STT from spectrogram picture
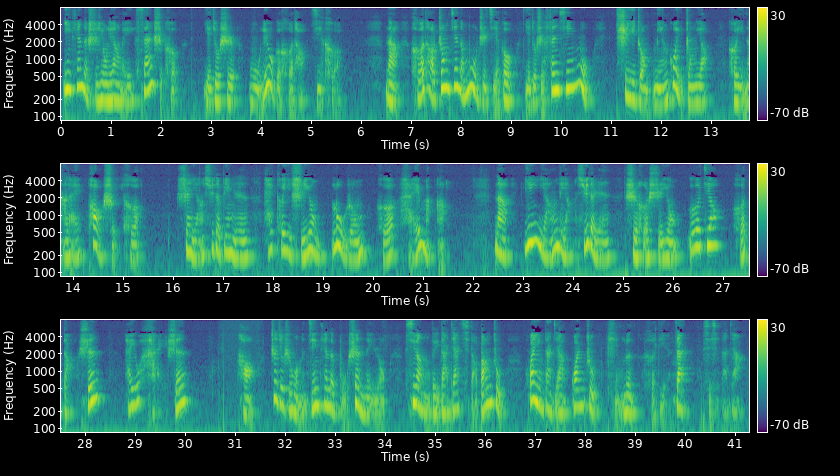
一天的食用量为三十克，也就是五六个核桃即可。那核桃中间的木质结构，也就是分心木。是一种名贵中药，可以拿来泡水喝。肾阳虚的病人还可以食用鹿茸和海马。那阴阳两虚的人适合食用阿胶和党参，还有海参。好，这就是我们今天的补肾内容，希望能对大家起到帮助。欢迎大家关注、评论和点赞。谢谢大家。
